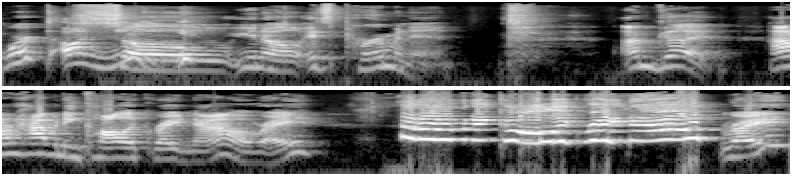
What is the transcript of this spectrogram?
worked on me. So, you know, it's permanent. I'm good. I don't have any colic right now, right? I don't have any colic right now! Right?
